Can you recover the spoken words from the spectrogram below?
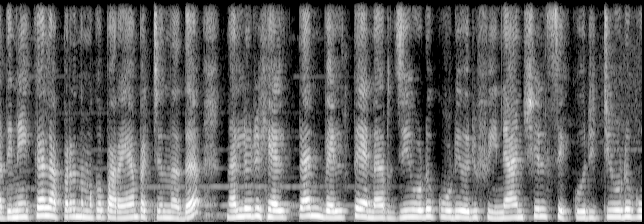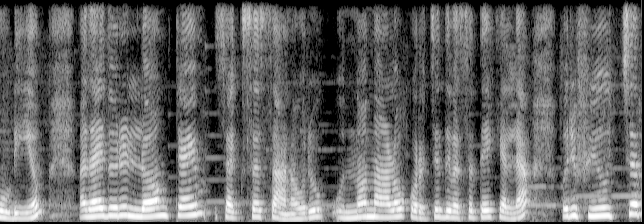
അതിനേക്കാൾ അപ്പുറം നമുക്ക് പറയാൻ പറ്റുന്നത് നല്ലൊരു ഹെൽത്ത് ആൻഡ് വെൽത്ത് എനർജിയോട് കൂടി ഒരു ഫിനാൻഷ്യൽ സെക്യൂരിറ്റിയോട് കൂടിയും അതായത് ഒരു ലോങ് ടൈം സക്സസ് ആണ്. ഒരു ഒന്നോ നാളോ കുറച്ച് ദിവസത്തേക്കല്ല ഒരു ഫ്യൂച്ചർ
